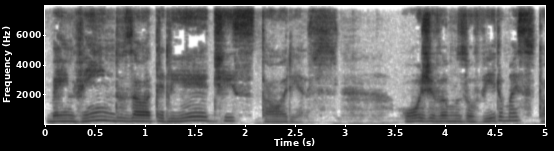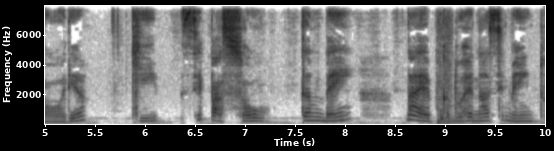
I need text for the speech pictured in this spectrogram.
Bem-vindos ao Ateliê de Histórias. Hoje vamos ouvir uma história que se passou também na época do Renascimento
